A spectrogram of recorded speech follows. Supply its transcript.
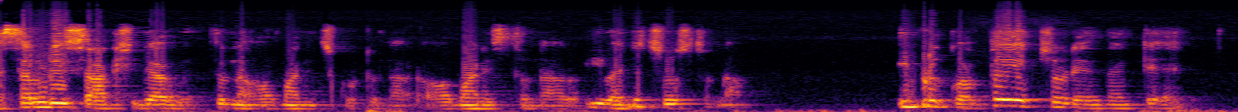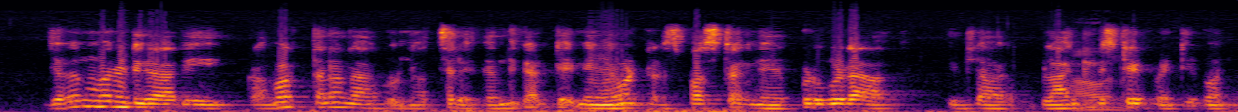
అసెంబ్లీ సాక్షిగా వ్యక్తులను అవమానించుకుంటున్నారు అవమానిస్తున్నారు. ఇవన్నీ చూస్తున్నాం. ఇప్పుడు కొత్త ఎపిసోడ్ ఏంటంటే జగన్మోహన్ రెడ్డి గారి ప్రవర్తన నాకు నచ్చలేదు. ఎందుకంటే నేను ఏమంటాను స్పష్టంగా నేను ఎప్పుడు కూడా ఇట్లా బ్లాంక్ అవును. స్టేట్మెంట్ ఇవ్వను.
